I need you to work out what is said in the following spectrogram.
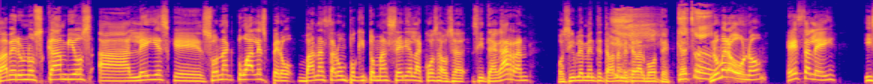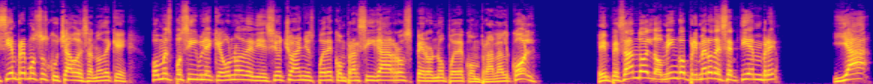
va a haber unos cambios a leyes que son actuales, pero van a estar un poquito más seria la cosa. O sea, si te agarran, posiblemente te van a meter al bote. Número uno, esta ley, y siempre hemos escuchado esa, ¿no? De que, ¿cómo es posible que uno de 18 años puede comprar cigarros, pero no puede comprar alcohol? Empezando el domingo primero de septiembre, ya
